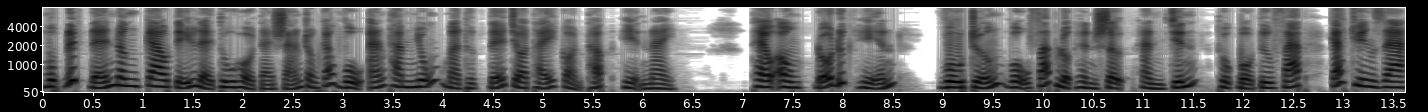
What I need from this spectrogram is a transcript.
Mục đích để nâng cao tỷ lệ thu hồi tài sản trong các vụ án tham nhũng mà thực tế cho thấy còn thấp hiện nay. Theo ông Đỗ Đức Hiển, vụ trưởng vụ pháp luật hình sự hành chính thuộc Bộ Tư pháp, các chuyên gia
